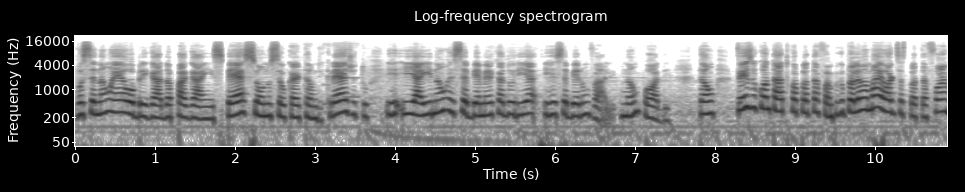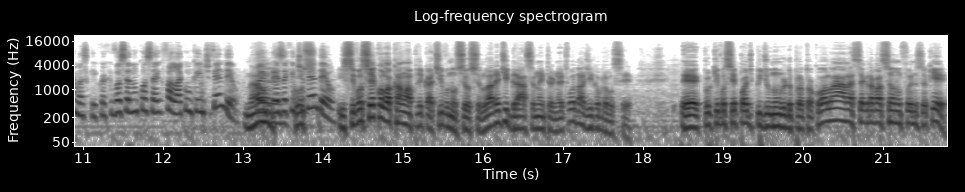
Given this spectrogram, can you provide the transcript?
Você não é obrigado a pagar em espécie ou no seu cartão de crédito e, e aí não receber a mercadoria e receber um vale. Não pode. Então, fez o contato com a plataforma, porque o problema maior dessas plataformas Kiko, é que você não consegue falar com quem te vendeu, não, com a empresa que te vendeu. E se você colocar um aplicativo no seu celular, é de graça na internet. Vou dar uma dica para você. É, porque você pode pedir o número do protocolo, ah, essa gravação não foi não sei o quê.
